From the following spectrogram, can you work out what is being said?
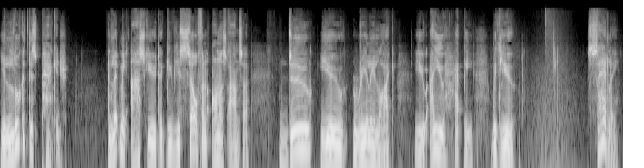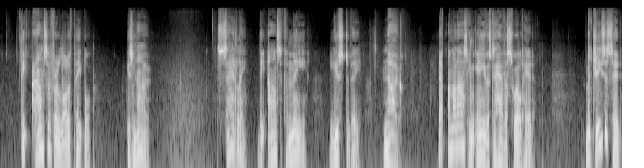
You look at this package and let me ask you to give yourself an honest answer. Do you really like you? Are you happy with you? Sadly, the answer for a lot of people is no. Sadly, the answer for me used to be no. Now, I'm not asking any of us to have a swelled head. But Jesus said,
